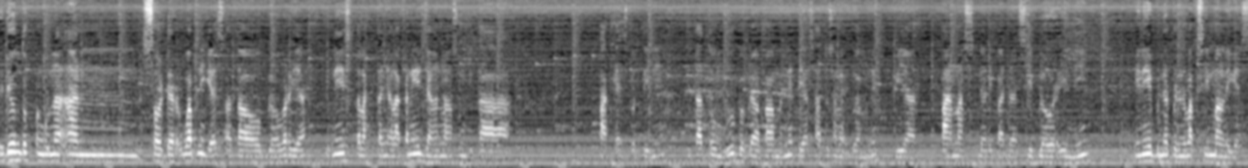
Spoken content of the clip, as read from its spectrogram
jadi untuk penggunaan solder uap nih guys atau blower ya ini setelah kita nyalakan ini jangan langsung kita pakai seperti ini. Kita tunggu beberapa menit ya 1 sampai 2 menit biar panas daripada si blower ini. Ini benar-benar maksimal nih guys.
